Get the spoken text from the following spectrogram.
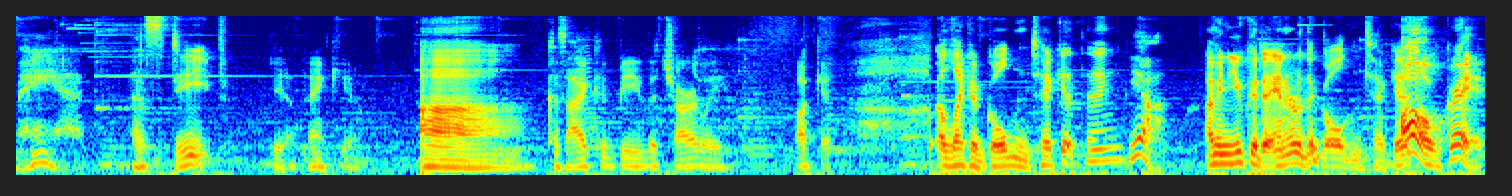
Man, that's deep. Yeah, thank you. Uh, Because I could be the Charlie bucket. like a golden ticket thing. Yeah. I mean, you could enter the golden ticket. Oh, great.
